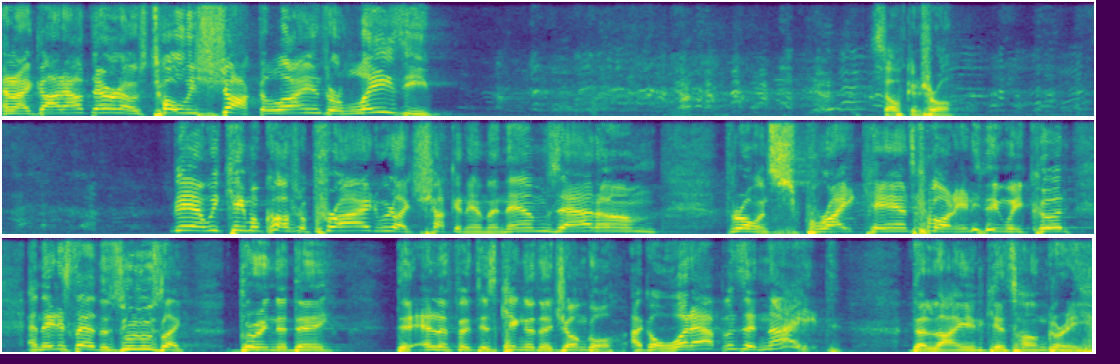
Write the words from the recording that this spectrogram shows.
And I got out there and I was totally shocked. The lions are lazy. Self control. Yeah, we came across with pride. We were like chucking M&Ms at them, throwing Sprite cans, come on, anything we could. And they just said, the Zulus like, during the day, the elephant is king of the jungle. I go, what happens at night? The lion gets hungry.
